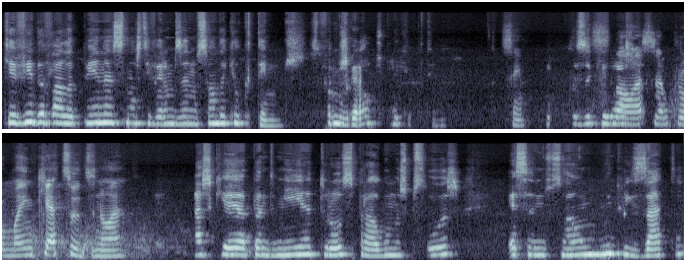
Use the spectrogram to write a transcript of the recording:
que a vida vale a pena se nós tivermos a noção daquilo que temos, se formos gratos por aquilo que temos. Sim. Que Senão acho... é sempre uma inquietude, não é? Acho que a pandemia trouxe para algumas pessoas essa noção muito exata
